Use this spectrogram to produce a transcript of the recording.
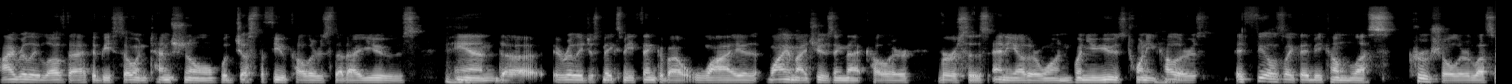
I really love that I have to be so intentional with just the few colors that I use, Mhm. and uh, it really just makes me think about why why am I choosing that color versus any other one. When you use 20 Mhm. colors, it feels like they become less crucial or less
